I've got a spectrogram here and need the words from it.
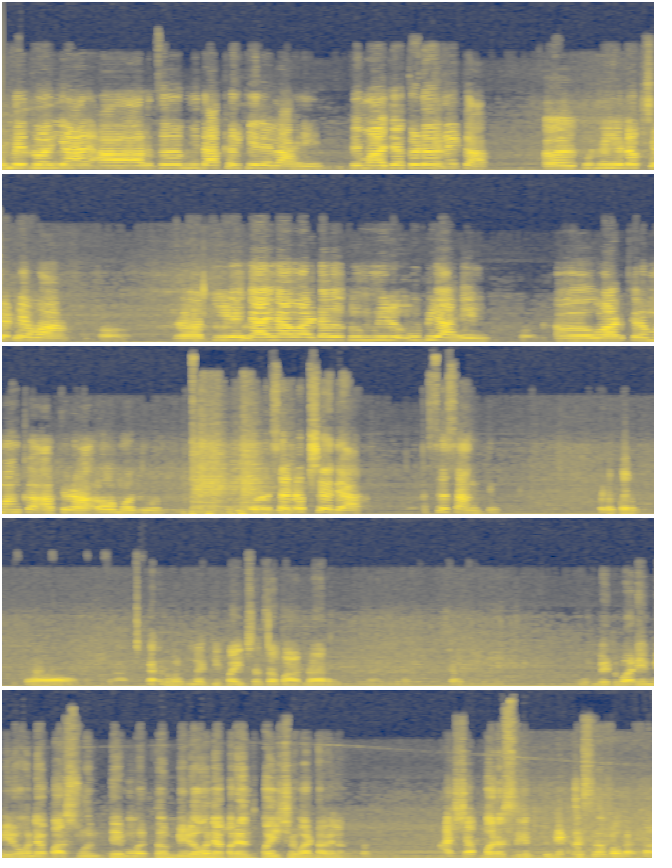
उमेदवारी अर्ज मी दाखल केलेला आहे. ते माझ्याकडे नाही का? तुम्ही लक्ष ठेवा. की ह्या ह्या वार्डातून मी उभी आहे. वार्ड क्रमांक अकरा अ मधून. थोडस लक्ष द्या. असं सांगते. खरं तर अं, राजकारण म्हटलं की पैशाचा बाजार उमेदवारी मिळवण्यापासून ते मतं मिळवण्यापर्यंत पैसे वाटावे लागतात. अशा परिस्थितीत तुम्ही कसं बघता?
